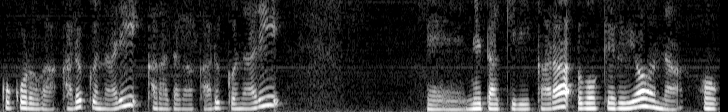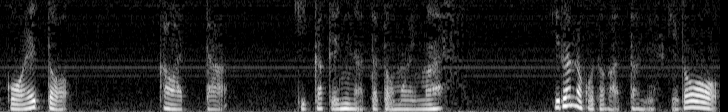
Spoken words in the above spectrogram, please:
心が軽くなり体が軽くなりえー、寝たきりから動けるような方向へと変わったきっかけになったと思います。いろんなことがあったんですけど、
